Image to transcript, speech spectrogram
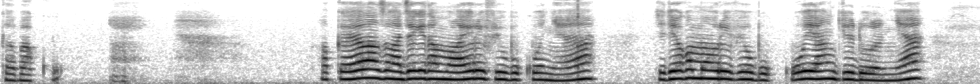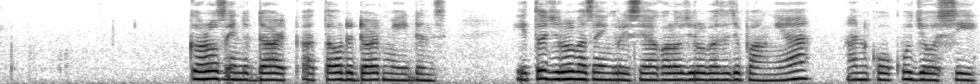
gak baku. Oke, langsung aja kita mulai review bukunya. Jadi aku mau review buku yang judulnya Girls in the Dark atau The Dark Maidens itu judul bahasa Inggrisnya kalau judul bahasa Jepangnya Ankoku Joshi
